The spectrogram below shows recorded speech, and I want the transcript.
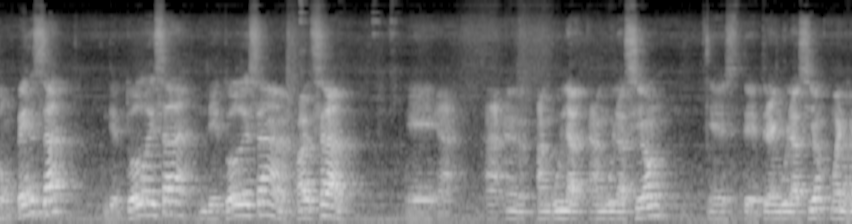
compensa de toda esa, de esa falsa eh, angulación, este, triangulación, bueno,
